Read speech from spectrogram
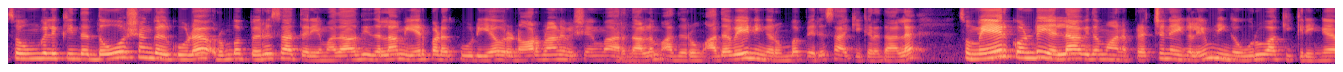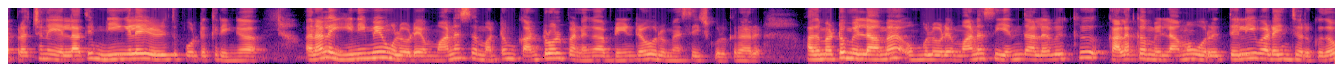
ஸோ உங்களுக்கு இந்த தோஷங்கள் கூட ரொம்ப பெருசாக தெரியும். அதாவது இதெல்லாம் ஏற்படக்கூடிய ஒரு நார்மலான விஷயமா இருந்தாலும் அது ரொம் அதவே நீங்கள் ரொம்ப பெருசாக்கிக்கிறதால ஸோ மேற்கொண்டு எல்லா விதமான பிரச்சனைகளையும் நீங்கள் உருவாக்கிக்கிறீங்க. பிரச்சனை எல்லாத்தையும் நீங்களே இழுத்து போட்டுக்கிறீங்க. அதனால் இனிமே உங்களுடைய மனசை மட்டும் கண்ட்ரோல் பண்ணுங்க அப்படின்ற ஒரு மெசேஜ் கொடுக்குறாரு. அது மட்டும் இல்லாமல் உங்களுடைய மனசு எந்த அளவுக்கு கலக்கம் இல்லாமல் ஒரு தெளிவடைஞ்சிருக்குதோ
